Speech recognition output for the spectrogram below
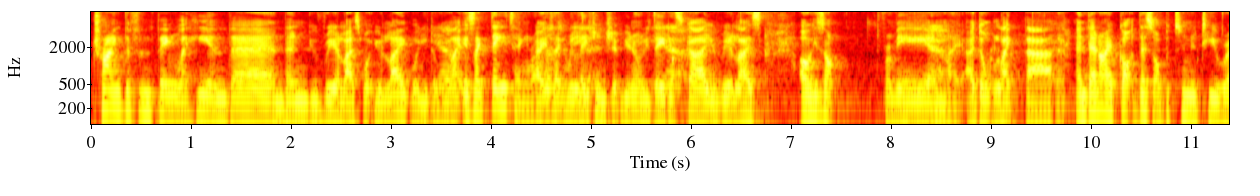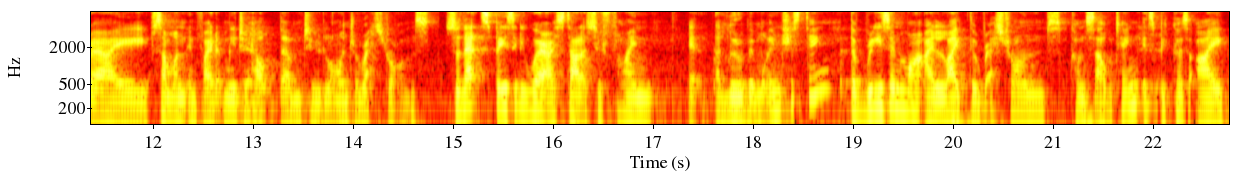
trying different things like here and there and then you realize what you like what you don't like. It's like dating right? It's like relationship you know you date this guy you realize oh he's not for me and like I don't like that. And then I got this opportunity where I someone invited me to help them to launch a restaurant. So that's basically where I started to find a little bit more interesting. The reason why I like the restaurant consulting is because I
